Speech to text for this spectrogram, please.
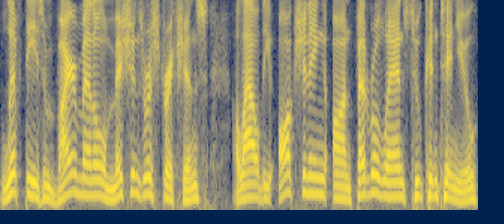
lift these environmental emissions restrictions, allow the auctioning on federal lands to continue,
